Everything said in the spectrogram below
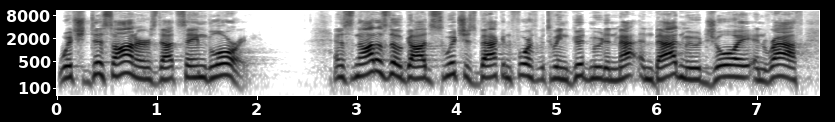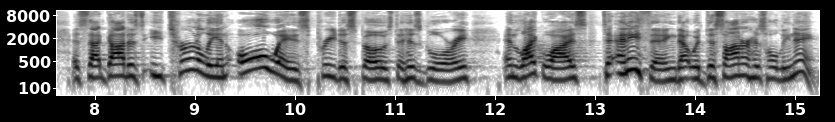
which dishonors that same glory. And it's not as though God switches back and forth between good mood and, ma- and bad mood, joy and wrath. It's that God is eternally and always predisposed to his glory and likewise to anything that would dishonor his holy name.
